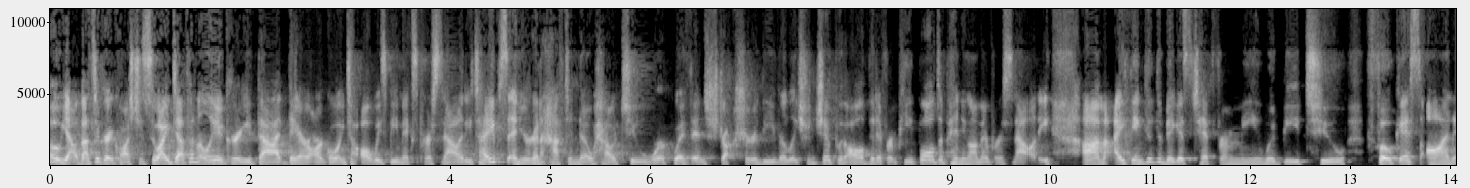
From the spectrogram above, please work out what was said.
Oh, yeah, that's a great question. So, I definitely agree that there are going to always be mixed personality types, and you're going to have to know how to work with and structure the relationship with all of the different people depending on their personality. Um, I think that the biggest tip from me would be to focus on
